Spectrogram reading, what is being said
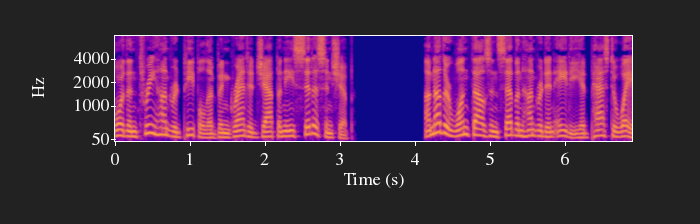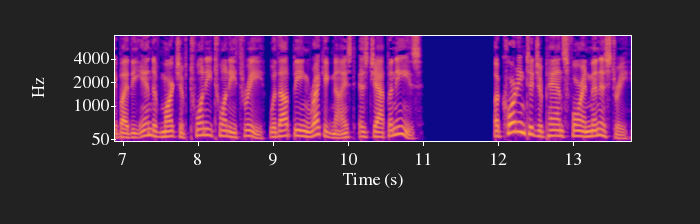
more than 300 people have been granted Japanese citizenship. Another 1,780 had passed away by the end of March of 2023 without being recognized as Japanese. According to Japan's foreign ministry,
